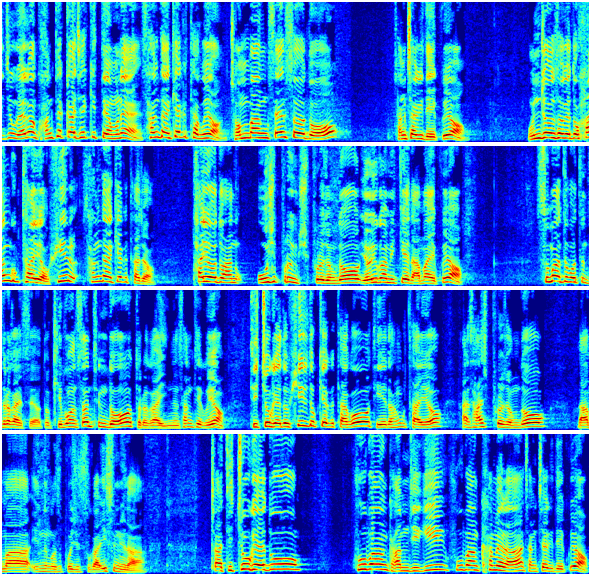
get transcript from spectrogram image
이제 외관 광택까지 했기 때문에 상당히 깨끗하고요. 전방 센서도 장착이 되어 있고요. 운전석에도 한국 타이어, 휠 상당히 깨끗하죠. 타이어도 한 50% 60% 정도 여유감 있게 남아 있고요. 스마트 버튼 들어가 있어요. 또 기본 썬팅도 들어가 있는 상태고요. 뒤쪽에도 휠도 깨끗하고 뒤에도 한국 타이어 한 40% 정도 남아 있는 것을 보실 수가 있습니다. 자, 뒤쪽에도 후방 감지기, 후방 카메라 장착이 되어 있고요.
